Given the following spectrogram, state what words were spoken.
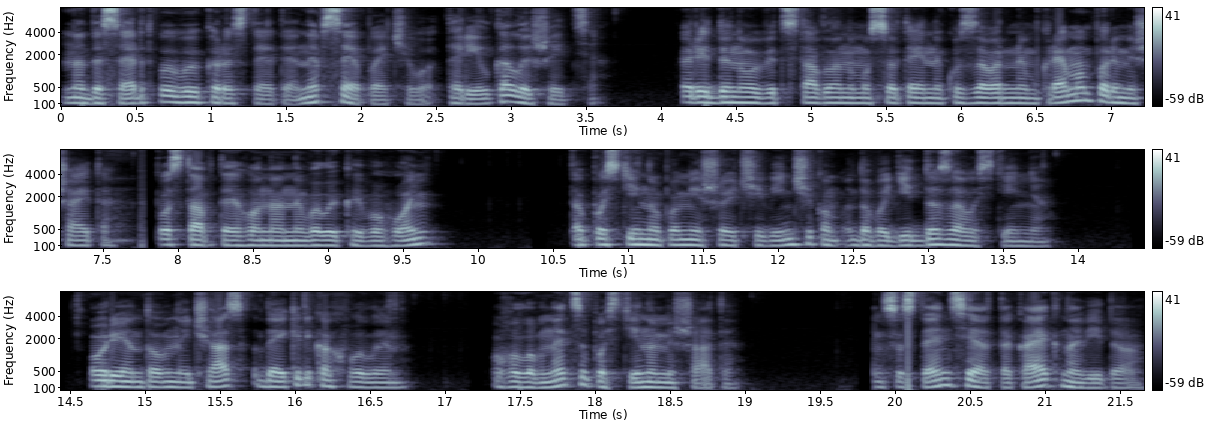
На десерт ви використаєте не все печиво, тарілка лишиться. Рідину у відставленому сотейнику з заварним кремом перемішайте, поставте його на невеликий вогонь та постійно помішуючи вінчиком, доведіть до загустіння. Орієнтовний час декілька хвилин. Головне це постійно мішати. Консистенція така, як на відео.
